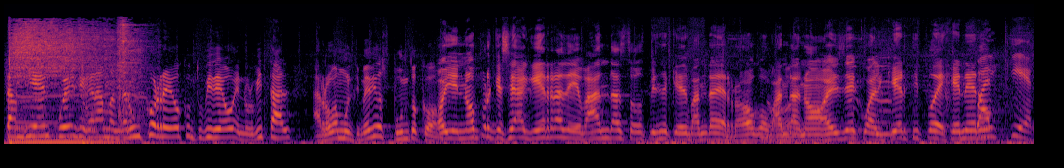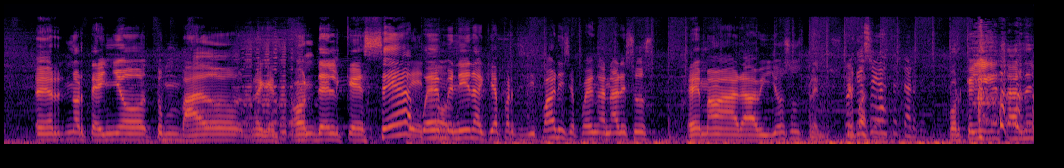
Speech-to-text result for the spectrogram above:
también puedes llegar a mandar un correo con tu video en orbital.multimedios.com. Oye, no porque sea guerra de bandas, todos piensan que es banda de rock o banda, no, es de cualquier tipo de género. Cualquier. eh, norteño, tumbado, reggaetón, del que sea, De pueden todo. venir aquí a participar y se pueden ganar esos eh, maravillosos premios. ¿Por qué llegaste tarde? ¿Por qué llegué tarde?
